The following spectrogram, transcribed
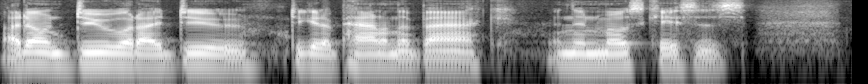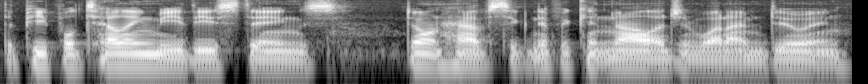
I don't do what I do to get a pat on the back, and in most cases, the people telling me these things don't have significant knowledge in what I'm doing.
